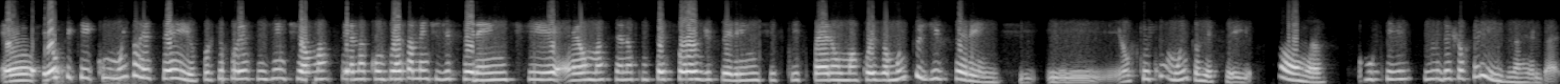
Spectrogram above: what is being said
é, eu fiquei com muito receio, porque eu falei assim, gente, é uma cena completamente diferente, é uma cena com pessoas diferentes que esperam uma coisa muito diferente. E eu fiquei com muito receio. É, o que me deixou feliz, na realidade.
